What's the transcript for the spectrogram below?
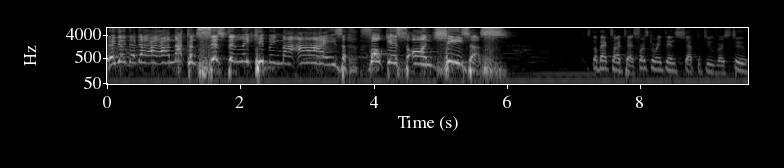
I'm not consistently keeping my eyes focused on Jesus. Let's go back to our text. 1 Corinthians chapter 2, verse 2.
